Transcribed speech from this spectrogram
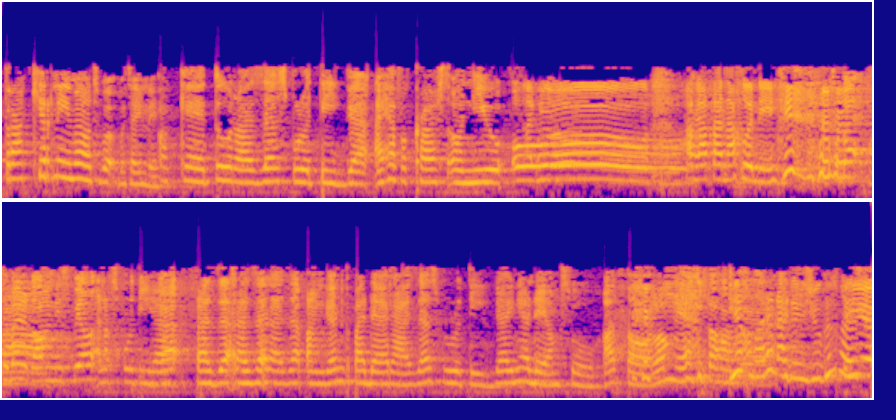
terakhir nih Mel coba bacain deh. Oke, itu Raza 103. I have a crush on you. Oh. Aduh. Angkatan aku nih. coba coba tolong di spill anak 103. Raza, Raza Raza panggilan kepada Raza 103. Ini ada yang suka, tolong ya. Tolong. Dia kemarin ada juga nggak Iya,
